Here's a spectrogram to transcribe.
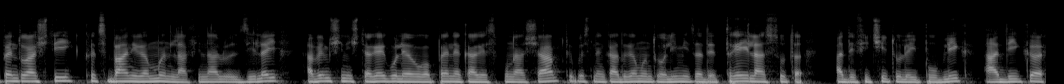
pentru a ști câți bani rămân la finalul zilei. Avem și niște reguli europene care spun așa, trebuie să ne încadrăm într-o limită de 3% a deficitului public, adică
